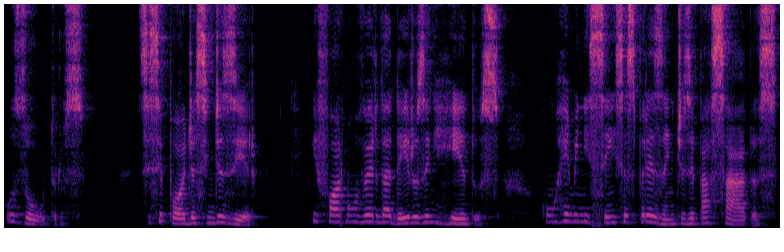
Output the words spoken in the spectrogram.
os outros, se se pode assim dizer, e formam verdadeiros enredos, com reminiscências presentes e passadas,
